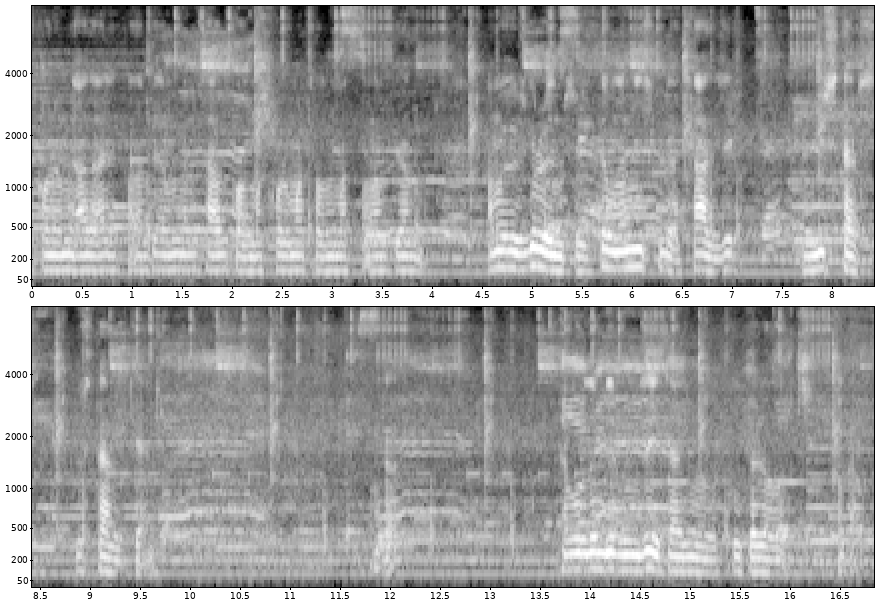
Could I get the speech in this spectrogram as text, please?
ekonomi, adalet falan filan bunlara sadık olmak, korumak, savunmak falan filan. Ama özgür ölümsüzlükte bunların hiçbiri yok. Sadece yüz ters, yüz terlik yani. Kadar. Ya burada birbirimize ihtiyacımız var. Kul köle olarak. Bakalım.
